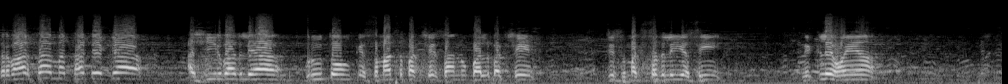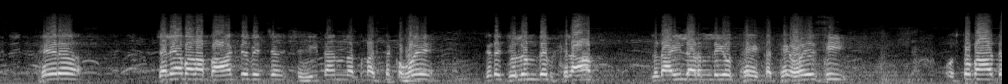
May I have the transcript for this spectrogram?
ਦਰਬਾਰ ਸਾਹਿਬ ਮੱਥਾ ਟੇਕਿਆ ਆਸ਼ੀਰਵਾਦ ਲਿਆ, ਗੁਰੂ ਤੋਂ ਕਿ ਸਮਤ ਬਖਸ਼ੇ, ਸਾਨੂੰ ਬਲ ਬਖਸ਼ੇ, ਜਿਸ ਮਕਸਦ ਲਈ ਅਸੀਂ ਨਿਕਲੇ ਹੋਏ ਹਾਂ। ਫਿਰ ਜਲਿਆਂਵਾਲਾ ਬਾਗ ਦੇ ਵਿੱਚ ਸ਼ਹੀਦਾਂ ਨੂੰ ਨਤਮਸਤਕ ਹੋਏ, ਜਿਹੜੇ ਜ਼ੁਲਮ ਦੇ ਖਿਲਾਫ ਲੜਾਈ ਲੜਨ ਲਈ ਉੱਥੇ ਇਕੱਠੇ ਹੋਏ ਸੀ। ਉਸ ਤੋਂ ਬਾਅਦ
